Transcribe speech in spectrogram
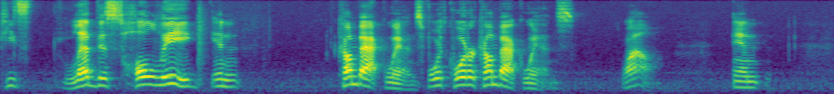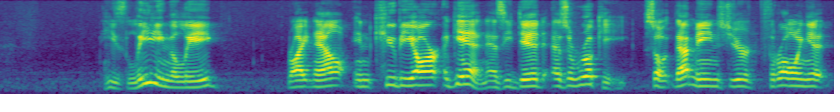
he's led this whole league in comeback wins, fourth quarter comeback wins. Wow. And he's leading the league right now in QBR again, as he did as a rookie. So that means you're throwing it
